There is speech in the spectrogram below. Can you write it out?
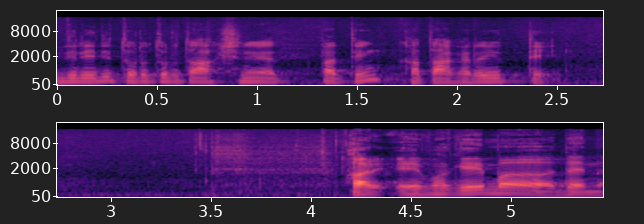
ඉදිරිදි තොරතුරු තාක්ෂණය පත්තින් කතා කර යුත්තේ. හරි ඒ වගේම දැන්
